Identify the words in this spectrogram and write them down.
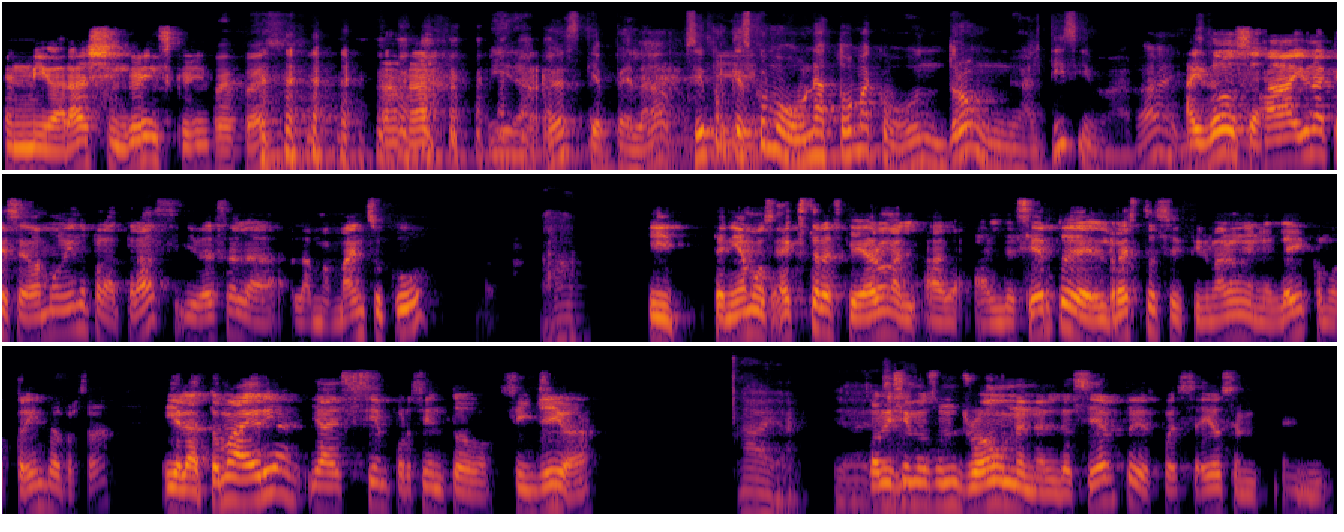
en mi garage en green screen. Pues, pues. Ajá. mira, pues, qué pelado. Sí, porque Sí. es como una toma, como un dron altísimo, ¿verdad? Y Hay dos, ajá, hay una que se va moviendo para atrás y ves a la, la mamá en su cubo. Ajá. Y teníamos extras que llegaron al, al, al desierto y el resto se filmaron en LA, como 30 personas. Y la toma aérea ya es 100% CG, ¿va? Ah, ya. ya, ya, Solo sí. hicimos un drone en el desierto y después ellos en, en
